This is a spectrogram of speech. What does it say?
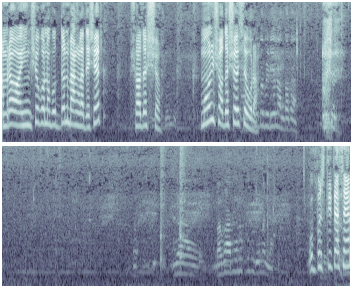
আমরা অহিংস গণবুদ্ধন বাংলাদেশের সদস্য। মূল সদস্য হয়েছে ওরা। উপস্থিত আছেন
